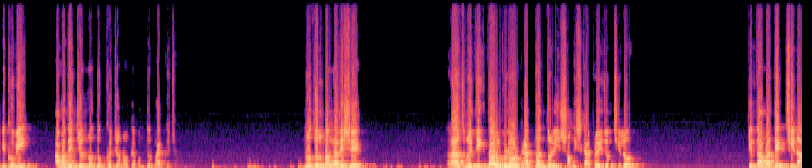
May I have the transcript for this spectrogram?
এটি খুবই আমাদের জন্য দুঃখজনক এবং দুর্ভাগ্যজনক। নতুন বাংলাদেশে রাজনৈতিক দলগুলোর আভ্যন্তরীণ সংস্কার প্রয়োজন ছিল, কিন্তু আমরা দেখছি না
